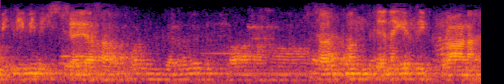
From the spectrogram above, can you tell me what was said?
मिति सर्वं जनयति प्राणः।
